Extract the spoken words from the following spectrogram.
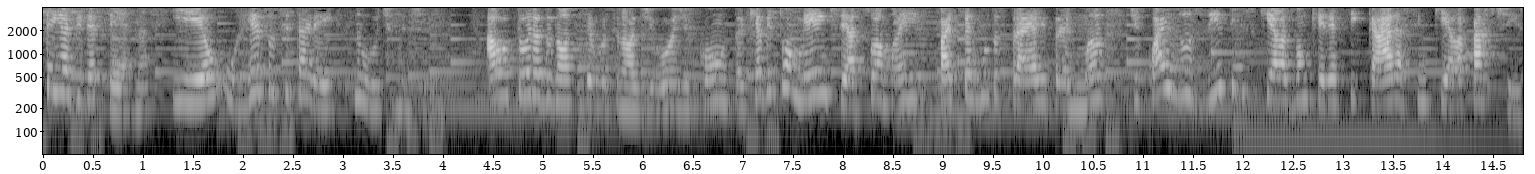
tenha vida eterna, e eu o ressuscitarei no último dia. A autora do nosso devocional de hoje conta que habitualmente a sua mãe faz perguntas para ela e para a irmã de quais os itens que elas vão querer ficar assim que ela partir.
